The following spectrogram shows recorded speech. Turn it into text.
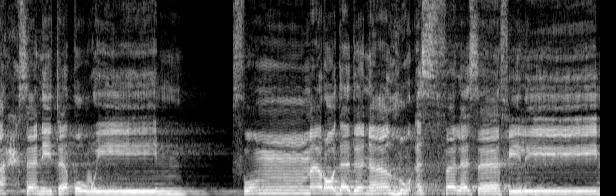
أحسن تقويم. ثم رددناه أسفل سافلين.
